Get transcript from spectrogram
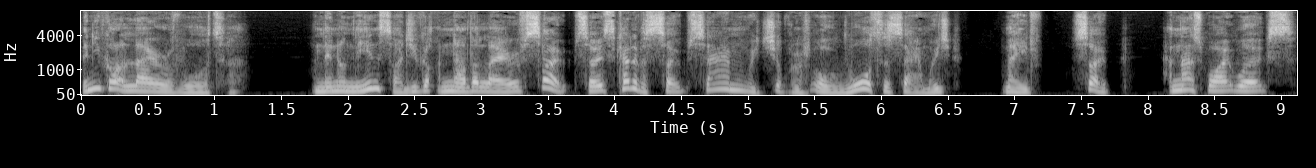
Then you've got a layer of water. And then on the inside, you've got another layer of soap. So it's kind of a soap sandwich or, or water sandwich made soap. And that's why it works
